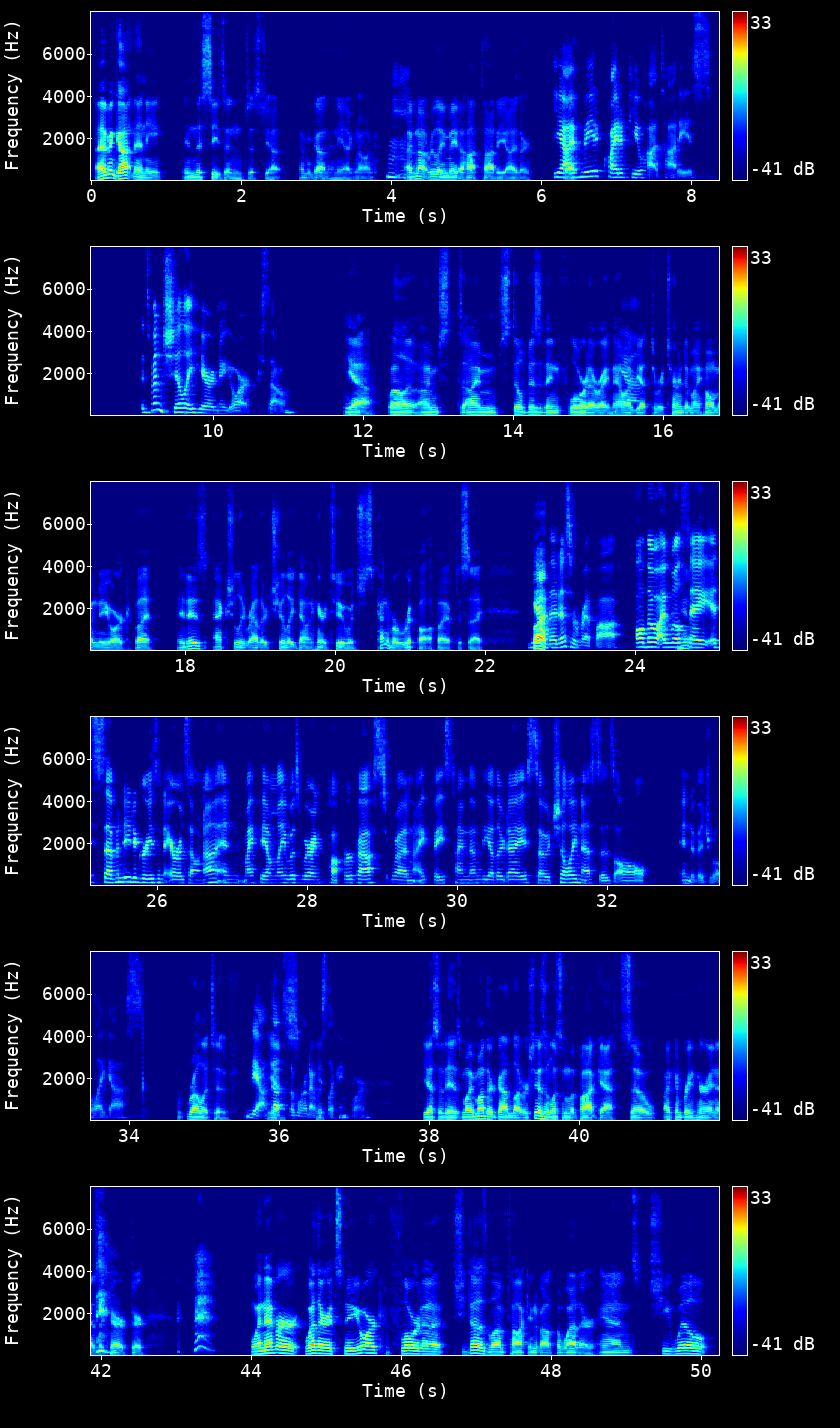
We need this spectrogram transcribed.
i haven't gotten any in this season just yet. I haven't gotten any eggnog. Mm-mm. i've not really made a hot toddy either Yeah, But- I've made quite a few hot toddies. It's been chilly here in New York, so. Yeah well i'm st- i'm still visiting florida right now. I've yet to return to my home in new york but it is actually rather chilly down here too which is kind of a ripoff i have to say yeah, But- that is a ripoff. Although I will Yeah. say it's 70 degrees in Arizona, and my family was wearing puffer vests when I FaceTimed them the other day. So chilliness is all individual, I guess. relative Yeah, that's Yes. the word I was looking for. Yes, it is. My mother, God love her, she doesn't listen to the podcast, so I can bring her in as a character. Whenever, whether it's New York, Florida, she does love talking about the weather, and she will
